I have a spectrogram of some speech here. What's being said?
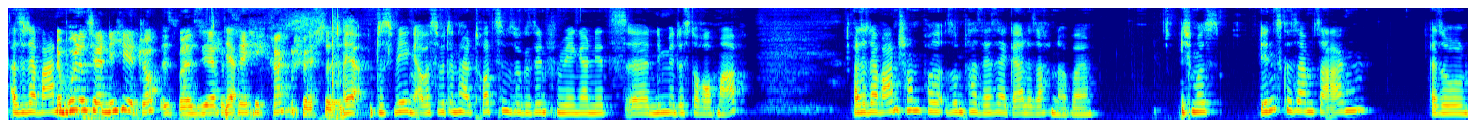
Also da waren. Obwohl das ja nicht ihr Job ist, weil sie ja tatsächlich ja. Krankenschwester ist. Ja, deswegen, aber es wird dann halt trotzdem so gesehen, von wegen, jetzt äh, nimm mir das doch auch mal ab. Also da waren schon so ein paar sehr, sehr geile Sachen dabei. Ich muss insgesamt sagen, also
